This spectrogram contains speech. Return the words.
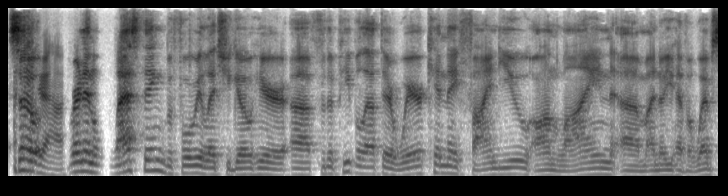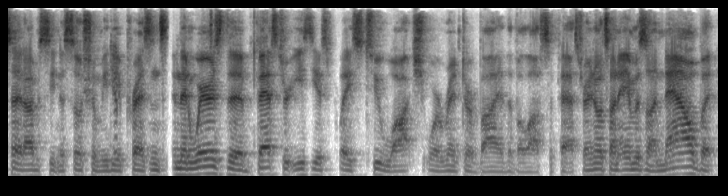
So, Yeah. Brendan, last thing before we let you go here, uh, for the people out there, where can they find you online? Um, I know you have a website, obviously, and a social media presence. And then, where's the best or easiest place to watch or rent or buy the VelociPastor? I know it's on Amazon now, but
